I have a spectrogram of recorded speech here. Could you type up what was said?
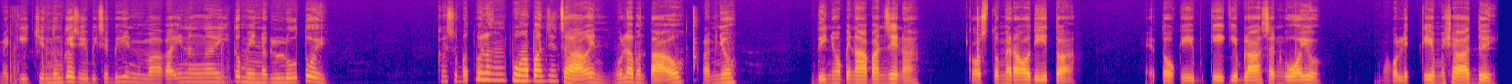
May kitchen dun guys. Ibig sabihin, may mga kainan nga dito. May nagluluto eh. Kaso ba't walang pumapansin sa akin? Wala bang tao? Alam nyo? Hindi nyo pinapansin ha. Customer ako dito ah. Ki- kikiblasan ko kayo. Makulit kayo masyado eh.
